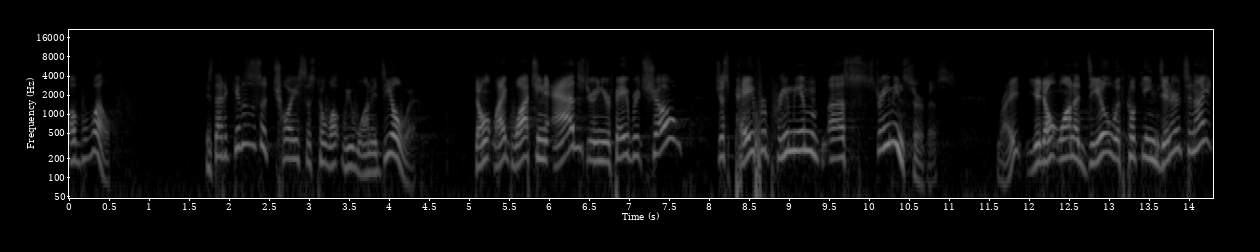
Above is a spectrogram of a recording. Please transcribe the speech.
of wealth, is that it gives us a choice as to what we want to deal with. Don't like watching ads during your favorite show? Just pay for premium uh, streaming service, right? You don't want to deal with cooking dinner tonight?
